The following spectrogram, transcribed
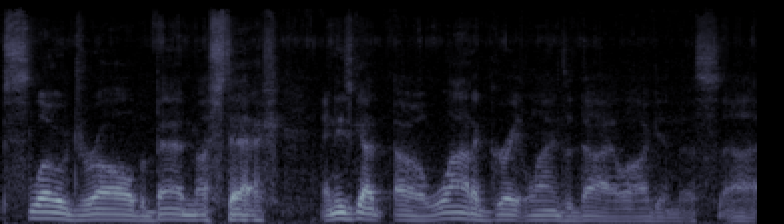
slow drawl, the bad mustache, and he's got a lot of great lines of dialogue in this. Uh,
